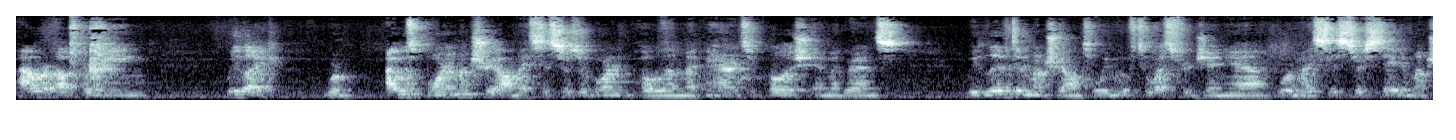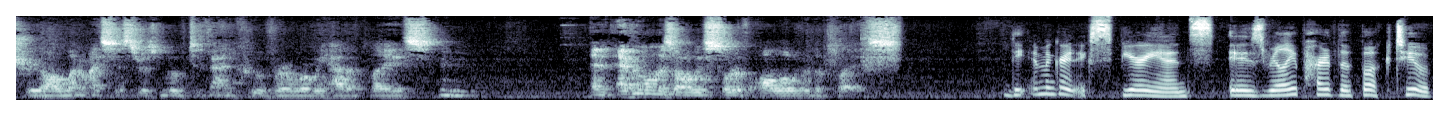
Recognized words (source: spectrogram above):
Our upbringing, we like were. I was born in Montreal. My sisters were born in Poland. My parents are Polish immigrants. We lived in Montreal until we moved to West Virginia, where my sister stayed in Montreal. One of my sisters moved to Vancouver, where we had a place. Mm-hmm. And everyone was always sort of all over the place. The immigrant experience is really part of the book, too.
